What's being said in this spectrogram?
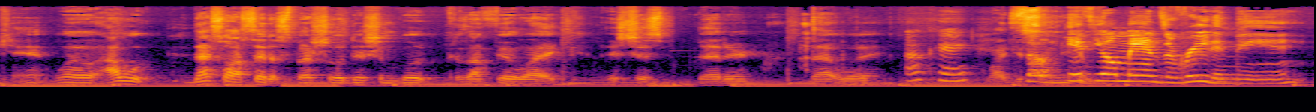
They can't. Well, I would. That's why I said a special edition book because I feel like it's just better that way. Okay. Like, so you if can- your man's a reading man,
